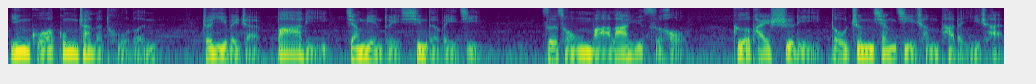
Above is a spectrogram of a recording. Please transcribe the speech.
英国攻占了土伦，这意味着巴黎将面对新的危机。自从马拉遇刺后，各派势力都争相继承他的遗产。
